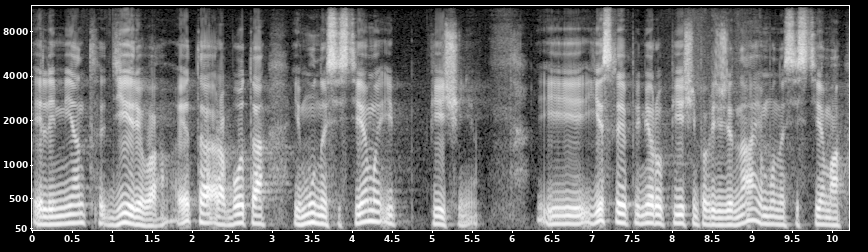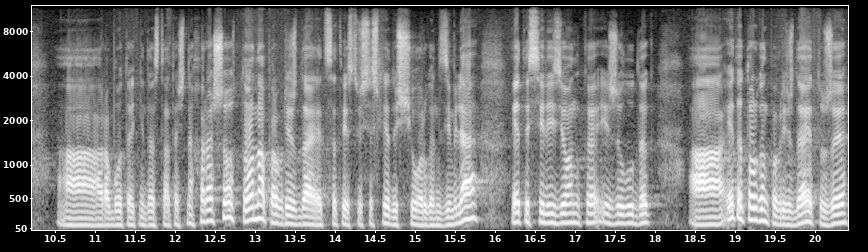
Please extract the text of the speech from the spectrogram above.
элемент дерева. Это работа иммунной системы и печени. И если, к примеру, печень повреждена, иммунная система а, работает недостаточно хорошо, то она повреждает соответствующий следующий орган земля, это селезенка и желудок, а этот орган повреждает уже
